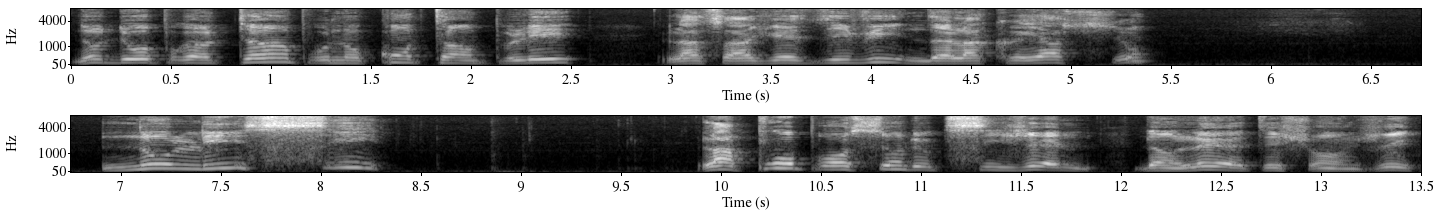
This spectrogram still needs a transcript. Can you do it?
Nous devons prendre le temps pour nous contempler la sagesse divine de la création. Nous ici, la proportion d'oxygène dans l'air est changée,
